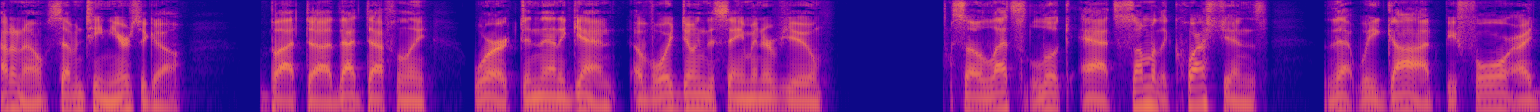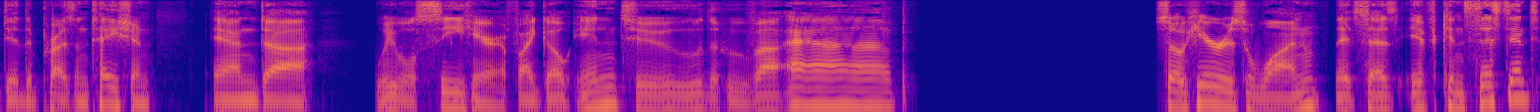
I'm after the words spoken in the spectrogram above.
I don't know, 17 years ago. But uh, that definitely worked. And then again, avoid doing the same interview. So let's look at some of the questions that we got before I did the presentation. And uh, we will see here if I go into the Whova app. So here is one that says if consistent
